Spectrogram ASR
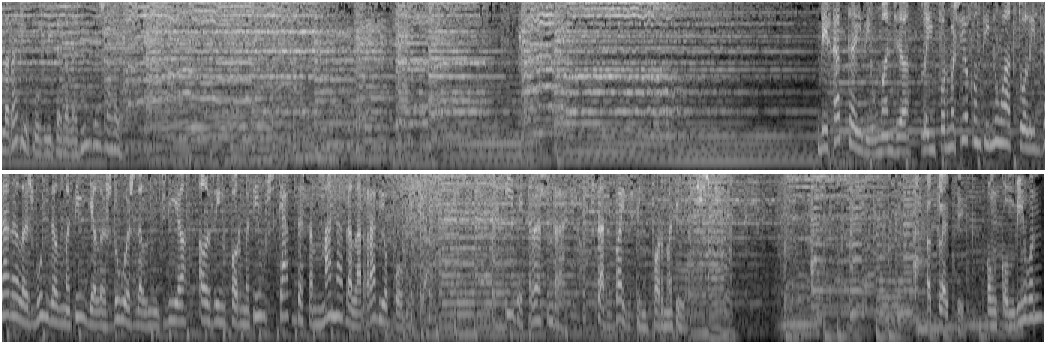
La ràdio pública de les Illes Balears. Dissabte i diumenge, la informació continua actualitzada a les 8 del matí i a les 2 del migdia als informatius cap de setmana de la ràdio pública. IB3 Ràdio. Serveis informatius. Eclèctic, on conviuen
